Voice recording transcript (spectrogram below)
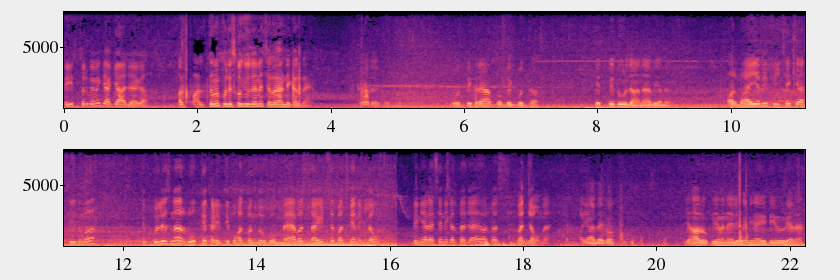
तेईस सौ रुपये में क्या क्या आ जाएगा? और फालतू में पुलिस को क्यों देने? चलो यार निकल रहे हैं। वो देखो वो दिख रहे हैं आपको बिग बुद्धा। इतनी दूर जाना है अभी हमें। और भाई अभी पीछे क्या सीन हुआ? कि पुलिस ना रोक के खड़ी थी बहुत बंदों को। मैं बस साइड से बच के निकला हूँ। दिन यार ऐसे निकलता जाए और बस बच जाऊँ मैं। और यहाँ देखो यहाँ रोकी है मैंने एलिफेंट यहाँ एटी वगैरह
